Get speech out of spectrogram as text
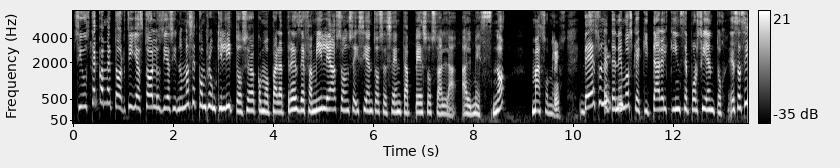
Si usted come tortillas todos los días y nomás se compra un kilito, o sea, como para tres de familia, son 660 pesos a la, al mes, ¿no? Más o menos. De eso le tenemos que quitar el 15%, ¿es así?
